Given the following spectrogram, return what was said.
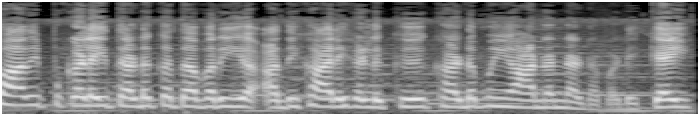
பாதிப்புகளை தடுக்க தவறிய அதிகாரிகளுக்கு கடுமையான நடவடிக்கை.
